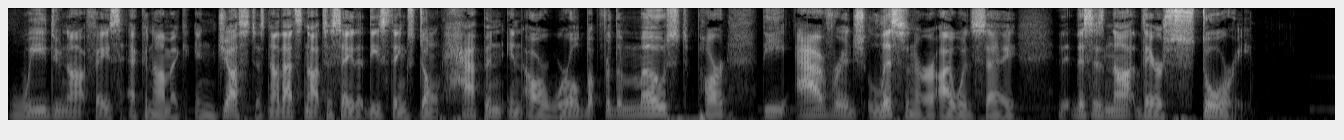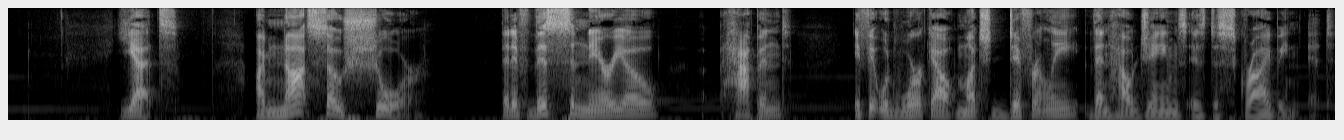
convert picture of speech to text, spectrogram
We do not face economic injustice. Now, that's not to say that these things don't happen in our world, but for the most part, the average listener, I would say, th- this is not their story. Yet, I'm not so sure that if this scenario happened if it would work out much differently than how James is describing it.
